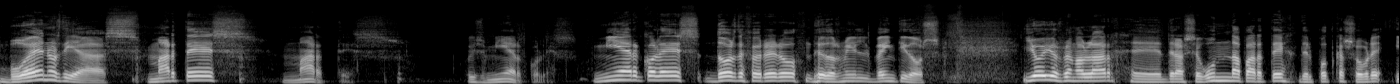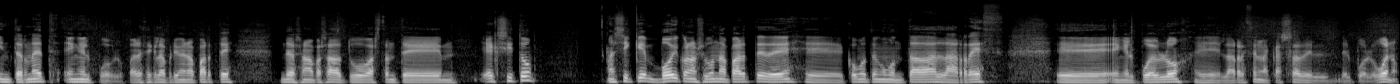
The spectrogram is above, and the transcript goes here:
Buenos días, martes, martes, hoy es miércoles, miércoles 2 de febrero de 2022. Y hoy os vengo a hablar eh, de la segunda parte del podcast sobre Internet en el pueblo. Parece que la primera parte de la semana pasada tuvo bastante mm, éxito, así que voy con la segunda parte de eh, cómo tengo montada la red eh, en el pueblo, la red en la casa del, del pueblo. Bueno,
